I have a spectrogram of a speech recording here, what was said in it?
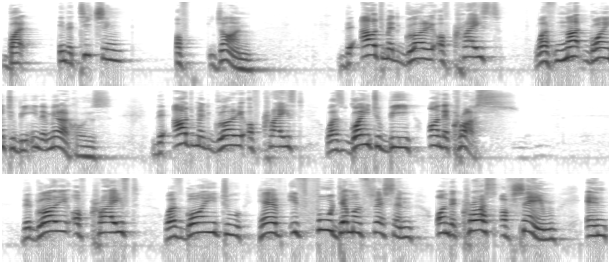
But in the teaching of John, the ultimate glory of Christ was not going to be in the miracles. The ultimate glory of Christ was going to be on the cross. The glory of Christ was going to have its full demonstration on the cross of shame. And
